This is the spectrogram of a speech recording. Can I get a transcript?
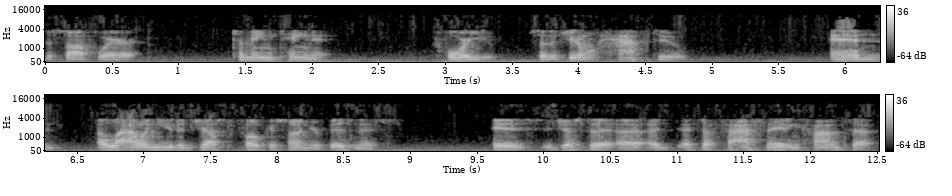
the software, to maintain it for you so that you don't have to, and allowing you to just focus on your business is just a, a it's a fascinating concept,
